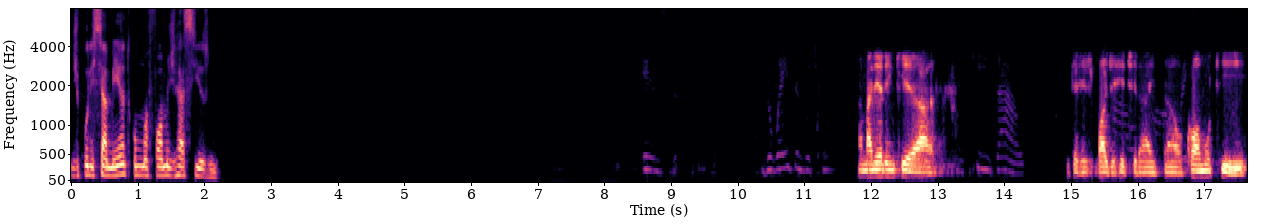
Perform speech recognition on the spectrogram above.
de policiamento como uma forma de racismo. A maneira em que a que a gente pode retirar então como que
